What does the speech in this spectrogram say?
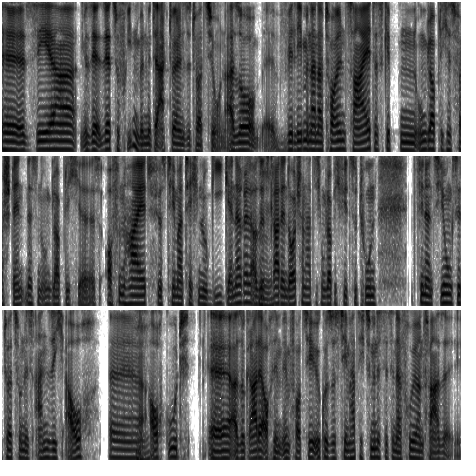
äh, sehr, sehr, sehr zufrieden bin mit der aktuellen Situation. Also äh, wir leben in einer tollen Zeit. Es gibt ein unglaubliches Verständnis, eine unglaubliche Offenheit fürs Thema Technologie generell. Also mhm. jetzt gerade in Deutschland hat sich unglaublich viel zu tun. Finanzierungssituation ist an sich auch äh, mhm. auch gut. Äh, also gerade auch im, VC-Ökosystem hat sich zumindest jetzt in der früheren Phase äh,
